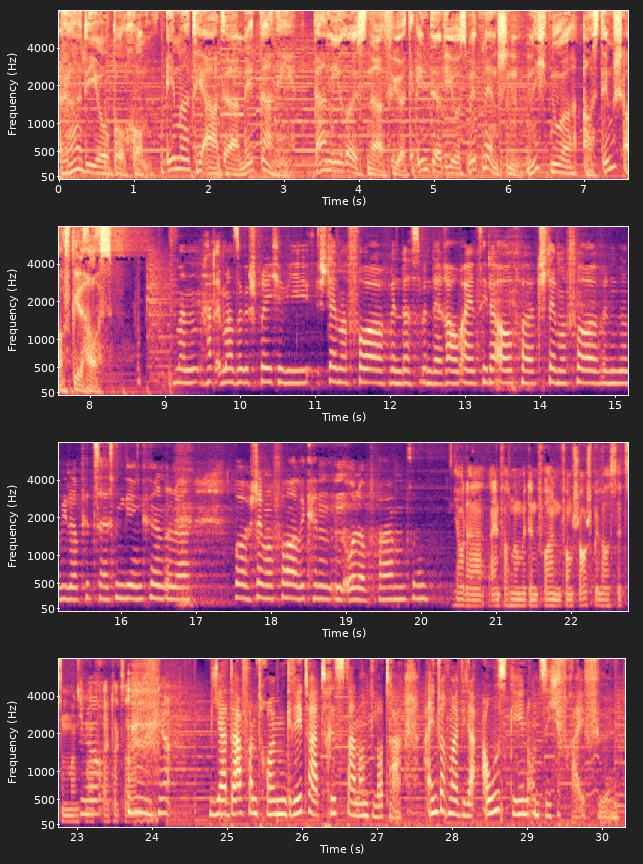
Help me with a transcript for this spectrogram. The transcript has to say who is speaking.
Speaker 1: Radio Bochum. Immer Theater mit Dani. Dani Rösner führt Interviews mit Menschen, nicht nur aus dem Schauspielhaus.
Speaker 2: Man hat immer so Gespräche wie, stell mal vor, wenn das, wenn der Raum 1 wieder aufhört, stell mal vor, wenn wir wieder Pizza essen gehen können oder boah, stell mal vor, wir können in Urlaub fahren und so.
Speaker 3: Ja, oder einfach nur mit den Freunden vom Schauspielhaus sitzen, manchmal
Speaker 2: Ja.
Speaker 3: freitagsabends.
Speaker 2: Ja.
Speaker 4: Ja, davon träumen Greta, Tristan und Lotta. Einfach mal wieder ausgehen und sich frei fühlen.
